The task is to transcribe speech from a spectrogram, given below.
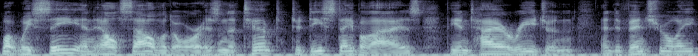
What we see in El Salvador is an attempt to destabilize the entire region and eventually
